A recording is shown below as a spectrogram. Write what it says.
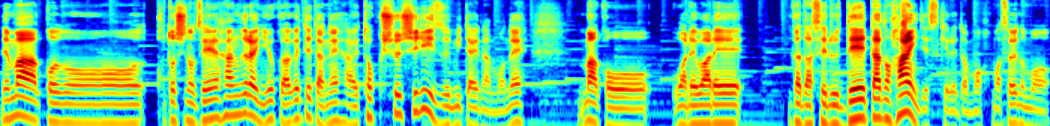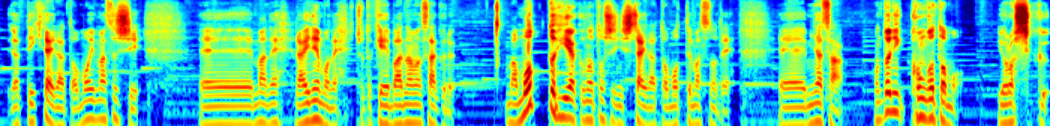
で、まあ、この今年の前半ぐらいによく上げてたね、あ特集シリーズみたいなのもね、まあ、こう、我々が出せるデータの範囲ですけれども、まあ、そういうのもやっていきたいなと思いますし、えーまあね、来年もね、ちょっと競馬アナウンサークル、まあ、もっと飛躍の年にしたいなと思ってますので、えー皆さん、本当に今後ともよろしく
